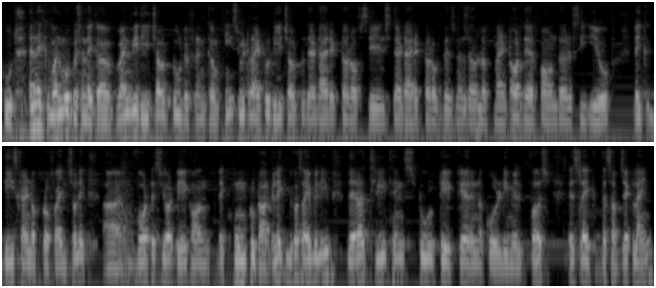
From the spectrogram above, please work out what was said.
Cool. And like one more question, like uh, when we reach out to different companies, we try to reach out to their director of sales, their director of business development, or their founder, CEO, like these kind of profiles. So like, uh, what is your take on like whom to target? Like because I believe there are three things to take care in a cold email. First is like the subject line,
